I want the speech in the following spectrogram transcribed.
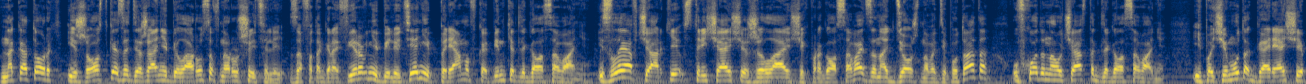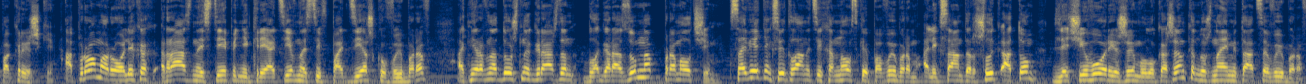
на которых и жесткое задержание белорусов-нарушителей за фотографирование бюллетеней прямо в кабинке для голосования. И злые овчарки, встречающие желающих проголосовать за надежного депутата у входа на участок для голосования. И почему-то горящие покрышки. О промо-роликах разной степени креативности в поддержку выборов от неравнодушных граждан благоразумно промолчим. Советник Светланы Тихановской по выборам Александр Шлык о том, для чего режиму Лукашенко нужна имитация выборов.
